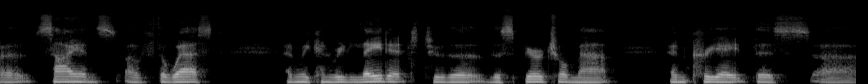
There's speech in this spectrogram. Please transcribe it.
uh, science of the West and we can relate it to the the spiritual map and create this uh,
